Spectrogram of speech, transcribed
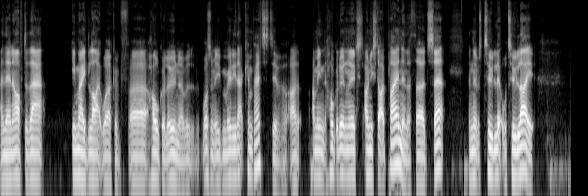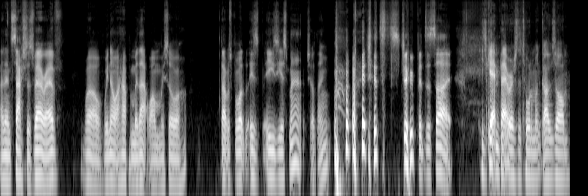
and then after that he made light work of uh, Holger Rune. Was wasn't even really that competitive. I, I mean, Holger Rune only- started playing in the third set, and it was too little, too late. And then Sasha Zverev. Well, we know what happened with that one. We saw that was his easiest match, I think, which is stupid to say. He's getting better as the tournament goes on,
